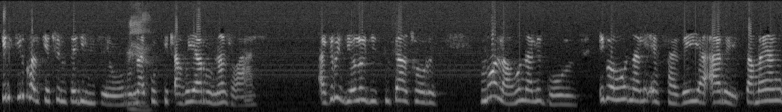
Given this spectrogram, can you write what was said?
ke di- ke di-qualification tse ding tseo rona ko kitla ho ya rona jwale a geologist ka tjho gore mola go na le gold ebe go na le a surveyor a re tsamayang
